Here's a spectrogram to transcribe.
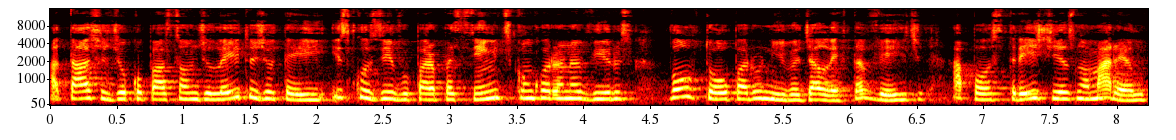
a taxa de ocupação de leitos de UTI exclusivo para pacientes com coronavírus voltou para o nível de alerta verde após três dias no amarelo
